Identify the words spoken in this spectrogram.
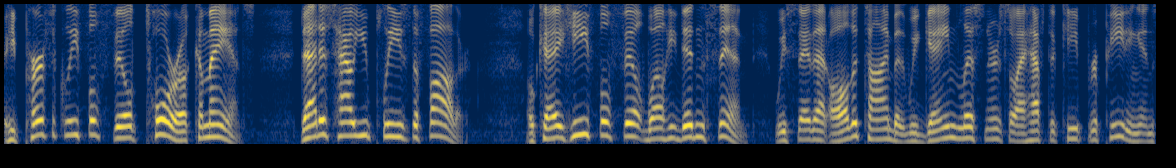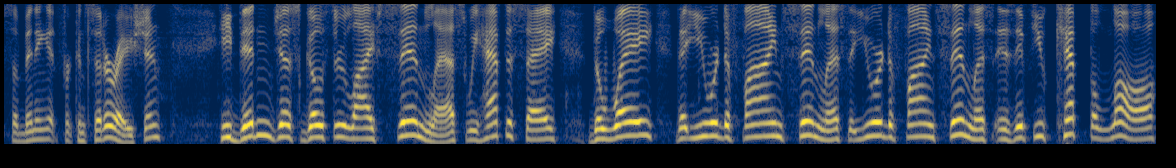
he perfectly fulfilled Torah commands. That is how you please the Father. Okay, he fulfilled, well, he didn't sin. We say that all the time, but we gain listeners, so I have to keep repeating it and submitting it for consideration. He didn't just go through life sinless. We have to say the way that you were defined sinless, that you were defined sinless, is if you kept the law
